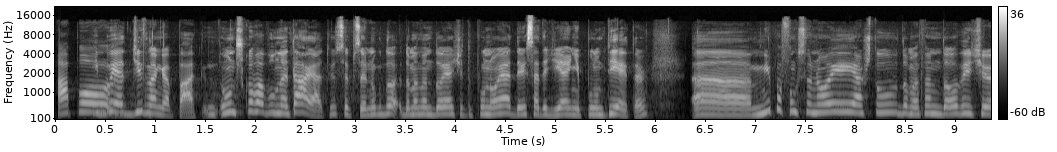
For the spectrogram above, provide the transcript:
apo i bëja të gjitha nga pak. Unë shkova vullnetare aty sepse nuk do, domethënë doja që të punoja derisa të gjeja një punë tjetër. Mirë po funksionoi ashtu, domethënë ndodhi që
